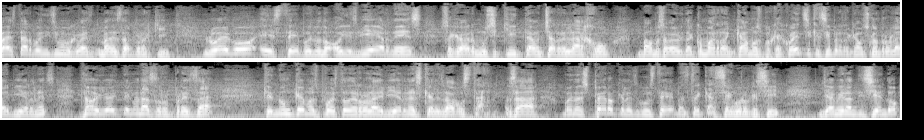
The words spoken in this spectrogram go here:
va a estar buenísimo porque van a estar por aquí. Luego, este, pues bueno, hoy es viernes, o sea que va a haber musiquita, un charrelajo. Vamos a ver ahorita cómo arrancamos, porque acuérdense que siempre arrancamos con rola de viernes. No, y hoy tengo una sorpresa que nunca hemos puesto de rola de viernes que les va a gustar. O sea, bueno, espero que les guste, estoy casi seguro que sí. Ya me irán diciendo,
